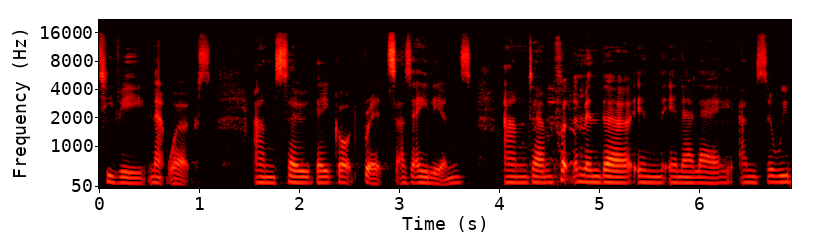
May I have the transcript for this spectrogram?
TV networks. And so they got Brits as aliens and um, put them in, the, in, in LA. And so we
